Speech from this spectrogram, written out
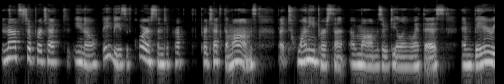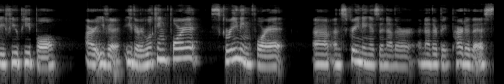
And that's to protect, you know, babies, of course, and to protect the moms. But 20% of moms are dealing with this, and very few people are either either looking for it, screening for it, uh, and screening is another another big part of this,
